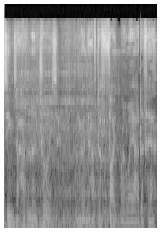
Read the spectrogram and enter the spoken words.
Seems I have no choice. I'm going to have to fight my way out of here.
